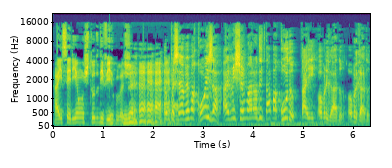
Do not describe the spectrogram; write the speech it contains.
Aí seria um estudo de vírgulas. Eu pensei a mesma coisa. Aí me chamaram de tabacudo. Tá aí, obrigado, obrigado.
